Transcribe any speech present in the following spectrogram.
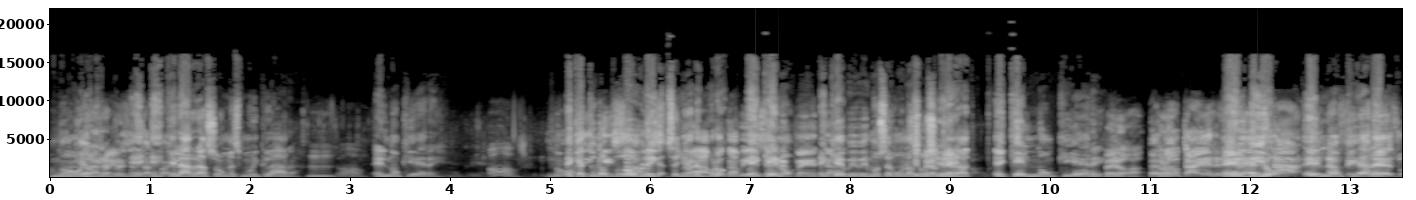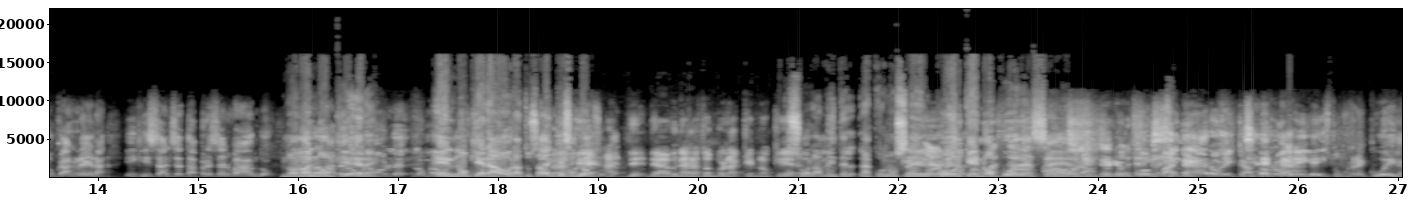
No, no, representar es, que la razón es muy clara. Él no quiere. No, es que tú no puedes obligar, señores, Ya, pero pues, está bien, es, se que no- respeta. es que vivimos en una Sí, sociedad. Es que él no quiere. Pero, Pero JR, él él dijo, está él en no la final quiere. de su carrera y quizás él se está preservando. No, no, él no lo quiere. mejor de- lo mejor Él no su- quiere ahora. Tú sabes Pero que si yo de- ah, de- debe haber una razón por la que no quiera. solamente la conoce él, porque no puede ser. Ahora, compañero Ricardo Rodríguez hizo un recuento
